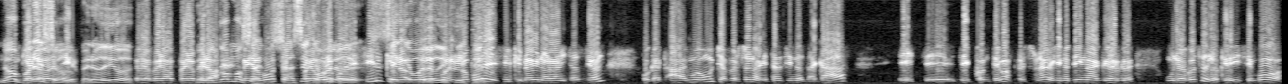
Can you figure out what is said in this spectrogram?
No, ¿Y por eso, decir? pero digo, Pero, pero, pero, pero ¿cómo se- vos- ya sé pero que vos lo- decir que, que no, vos lo podés- no dijiste. podés decir que no hay una organización, porque hay muchas personas que están siendo atacadas este, de- con temas personales que no tienen nada que ver con... Una cosa es los que dicen, vos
